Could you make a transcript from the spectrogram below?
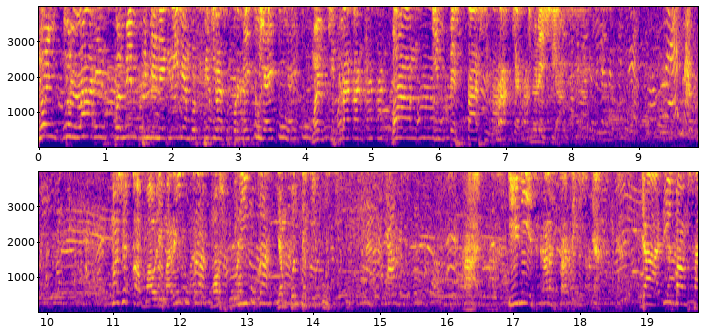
muncul lahir pemimpin di negeri ini yang berpikiran seperti itu yaitu menciptakan bank investasi rakyat Indonesia. Masuk kah mau lima ribu kah mau sepuluh ribu kah yang penting ikut. Nah, ini skala strategisnya jadi bangsa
